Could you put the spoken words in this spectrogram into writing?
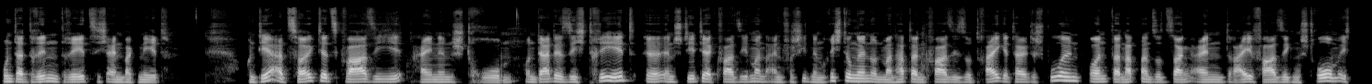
und da drin dreht sich ein Magnet. Und der erzeugt jetzt quasi einen Strom. Und da der sich dreht, äh, entsteht der quasi immer in einen verschiedenen Richtungen und man hat dann quasi so drei geteilte Spulen und dann hat man sozusagen einen dreiphasigen Strom. Ich,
